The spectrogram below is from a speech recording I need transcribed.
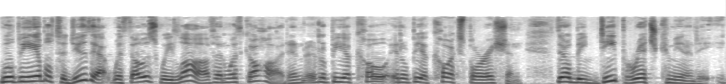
we'll be able to do that with those we love and with God, and it'll be a co it'll be a co-exploration. There'll be deep, rich community,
